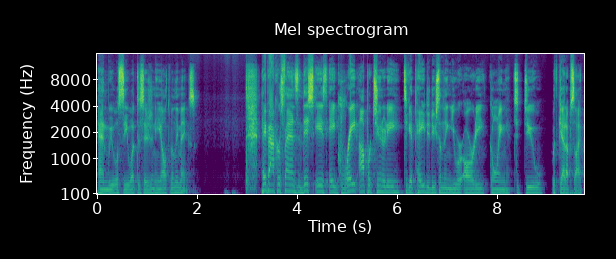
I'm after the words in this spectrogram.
and we will see what decision he ultimately makes. Hey, Packers fans, this is a great opportunity to get paid to do something you were already going to do with GetUpside.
